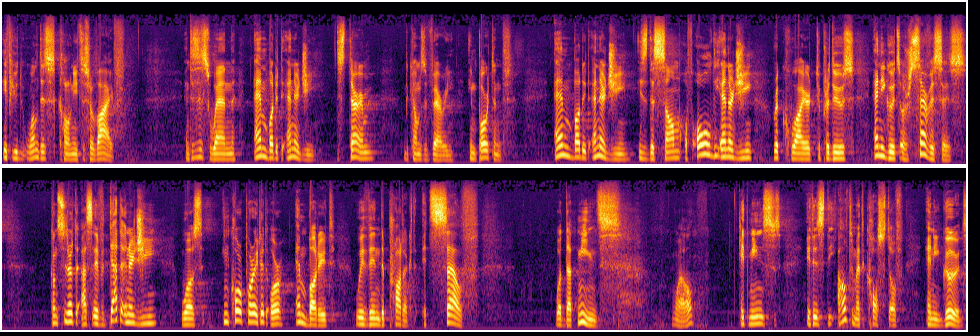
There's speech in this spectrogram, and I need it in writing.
if you want this colony to survive. And this is when embodied energy, this term, becomes very important. Embodied energy is the sum of all the energy required to produce any goods or services, considered as if that energy was incorporated or embodied within the product itself. What that means? Well, it means it is the ultimate cost of any good.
